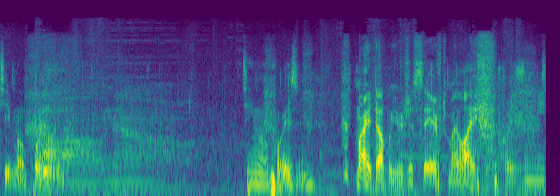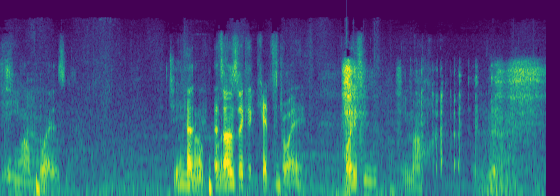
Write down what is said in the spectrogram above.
Teemo poison. Oh no. Teemo poison. My W just saved my life. Poison me, Teemo Teemo. poison. Teemo That, poison. that sounds like a kid's toy. Poison Teemo.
